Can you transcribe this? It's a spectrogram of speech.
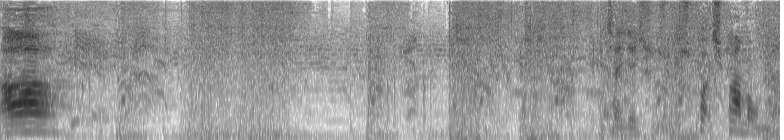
아. 자 이제 슈, 슈- 슈퍼 슈퍼 한번 옵니다.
